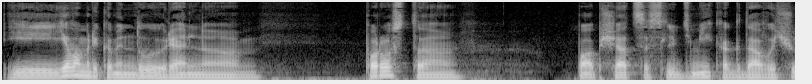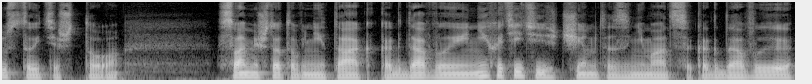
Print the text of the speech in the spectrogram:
и я вам рекомендую реально просто пообщаться с людьми, когда вы чувствуете, что с вами что-то не так, когда вы не хотите чем-то заниматься, когда вы,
